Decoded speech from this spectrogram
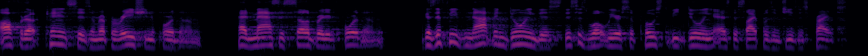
offered up penances and reparation for them, had masses celebrated for them? Because if we've not been doing this, this is what we are supposed to be doing as disciples of Jesus Christ.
